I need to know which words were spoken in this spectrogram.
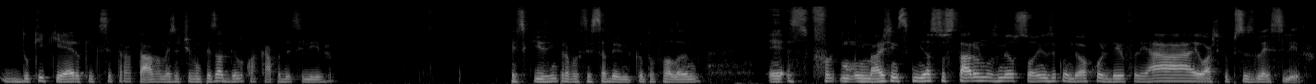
do que, que era, o que, que se tratava, mas eu tive um pesadelo com a capa desse livro. Pesquisem para vocês saberem do que eu estou falando. É, foram imagens que me assustaram nos meus sonhos e quando eu acordei eu falei, ah, eu acho que eu preciso ler esse livro.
